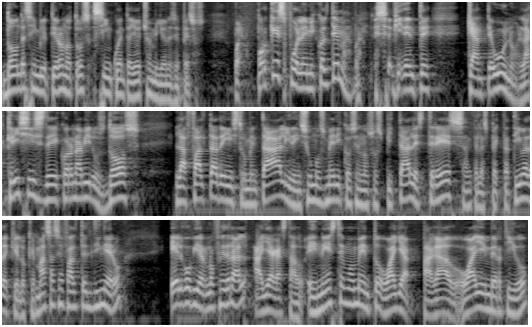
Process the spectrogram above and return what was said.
donde se invirtieron otros 58 millones de pesos. Bueno, ¿por qué es polémico el tema? Bueno, es evidente que ante uno, la crisis de coronavirus, dos, la falta de instrumental y de insumos médicos en los hospitales, tres, ante la expectativa de que lo que más hace falta es dinero, el gobierno federal haya gastado en este momento o haya pagado o haya invertido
